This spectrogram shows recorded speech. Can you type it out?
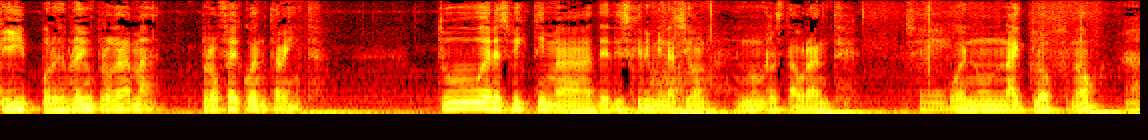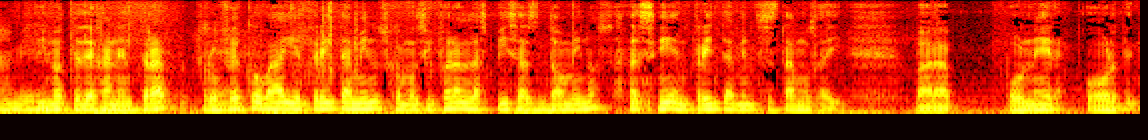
Y, por ejemplo, hay un programa Profeco en 30. Tú eres víctima de discriminación en un restaurante Sí. o en un nightclub, ¿no? Ah. Y no te dejan entrar. Profeco va y en 30 minutos, como si fueran las pizzas Dominos, así en 30 minutos estamos ahí para poner orden.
